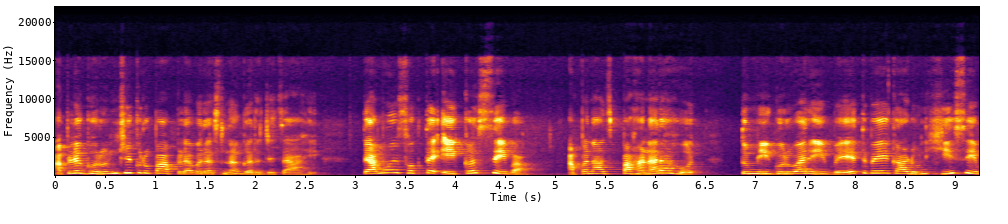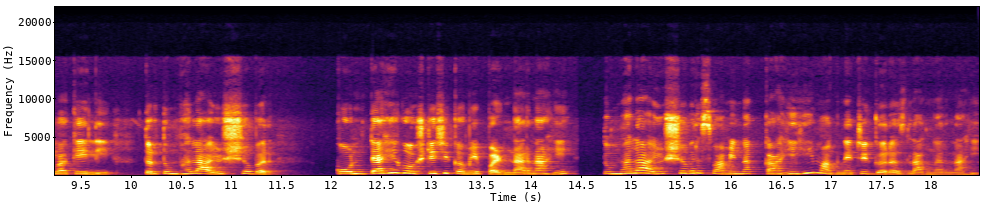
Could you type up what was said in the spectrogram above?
आपल्या गुरूंची कृपा आपल्यावर असणं गरजेचं आहे. त्यामुळे फक्त एकच सेवा आपण आज पाहणार आहोत. तुम्ही गुरुवारी वेळेत वेळ काढून ही सेवा केली तर तुम्हाला आयुष्यभर कोणत्याही गोष्टीची कमी पडणार नाही. तुम्हाला आयुष्यभर स्वामींना काहीही मागण्याची गरज लागणार नाही.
